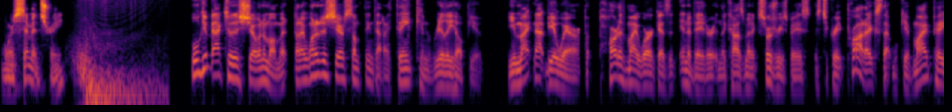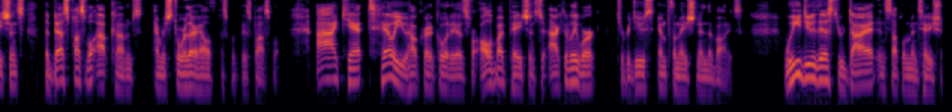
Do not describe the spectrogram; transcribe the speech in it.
more symmetry. We'll get back to this show in a moment, but I wanted to share something that I think can really help you. You might not be aware, but part of my work as an innovator in the cosmetic surgery space is to create products that will give my patients the best possible outcomes and restore their health as quickly as possible. I can't tell you how critical it is for all of my patients to actively work to reduce inflammation in their bodies. We do this through diet and supplementation.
